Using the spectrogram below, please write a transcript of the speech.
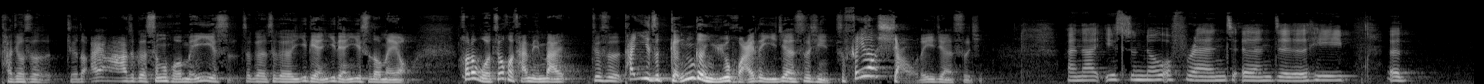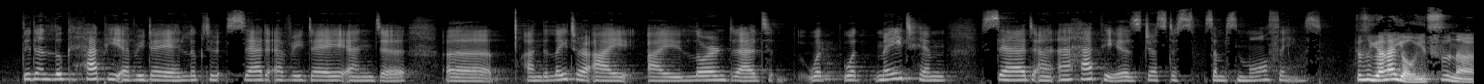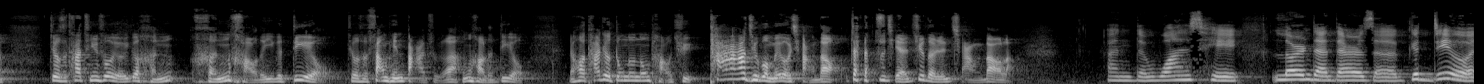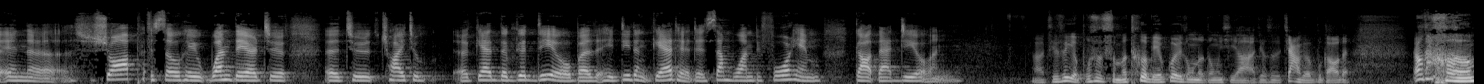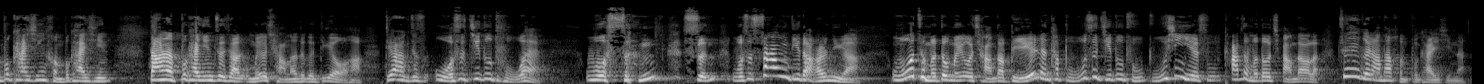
他就是觉得，哎呀，这个生活没意思，这个这个一点一点意思都没有。后来我最后才明白，就是他一直耿耿于怀的一件事情，是非常小的一件事情。 And I used to know a friend, and uh, he uh, didn't look happy every day. He looked sad every day, and uh, uh, and later I I learned that what what made him sad and unhappy is just s- some small things. 就是原来有一次呢，就是他听说有一个很很好的一个 deal，就是商品打折啊，很好的 deal，然后他就咚咚咚跑去，他结果没有抢到，在他之前去的人抢到了。 And uh, once he learned that there's a good deal in a shop, so he went there to uh, to try to uh, get the good deal, but he didn't get it. Someone before him got that deal, and 啊，其实也不是什么特别贵重的东西啊，就是价格不高的。 然后他很不开心，很不开心。当然，不开心最主要我没有抢到这个 deal 哈。第二个就是我是基督徒哎，我神神，我是上帝的儿女啊，我怎么都没有抢到？别人他不是基督徒，不信耶稣，他怎么都抢到了？这个让他很不开心呢、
